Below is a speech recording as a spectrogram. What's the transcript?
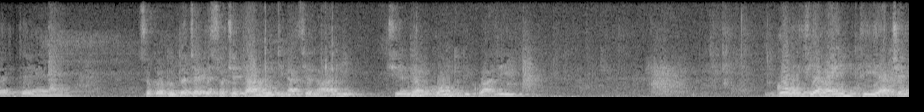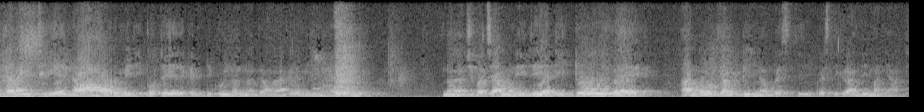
certe, soprattutto certe società multinazionali, ci rendiamo conto di quali gonfiamenti, accentramenti enormi di potere di cui noi non abbiamo neanche la minima idea. Noi non ci facciamo un'idea di dove hanno lo zampino questi, questi grandi magnati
